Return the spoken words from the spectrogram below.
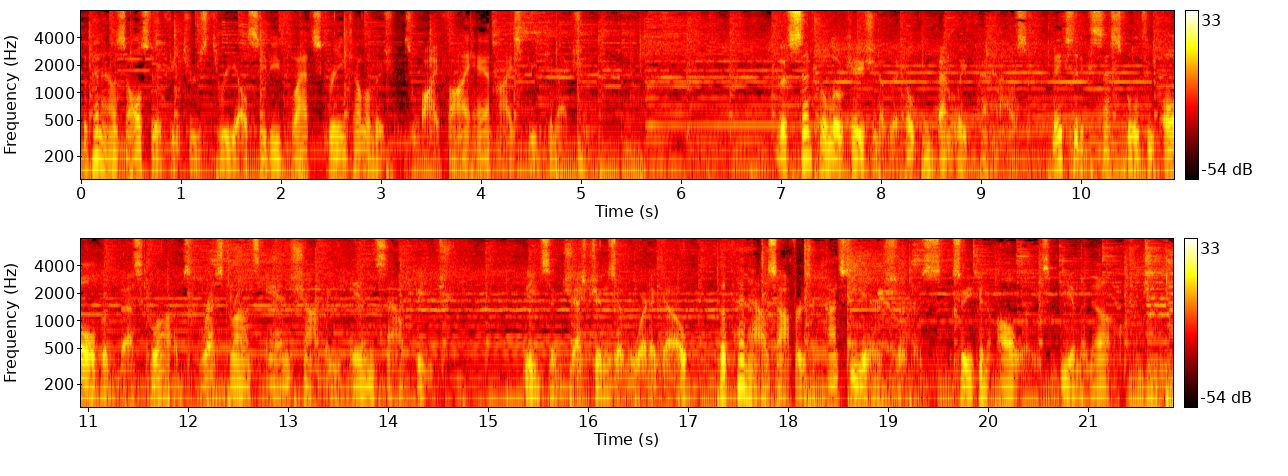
The penthouse also features three LCD flat screen televisions, Wi Fi, and high speed connection. The central location of the Hilton Bentley penthouse makes it accessible to all the best clubs, restaurants, and shopping in South Beach. Need suggestions of where to go? The penthouse offers a concierge service, so you can always be in the know.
